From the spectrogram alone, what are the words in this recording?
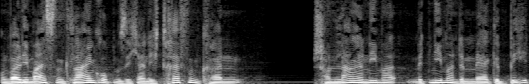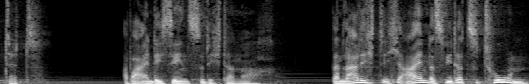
und weil die meisten Kleingruppen sich ja nicht treffen können, schon lange niemand, mit niemandem mehr gebetet. Aber eigentlich sehnst du dich danach. Dann lade ich dich ein, das wieder zu tun.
